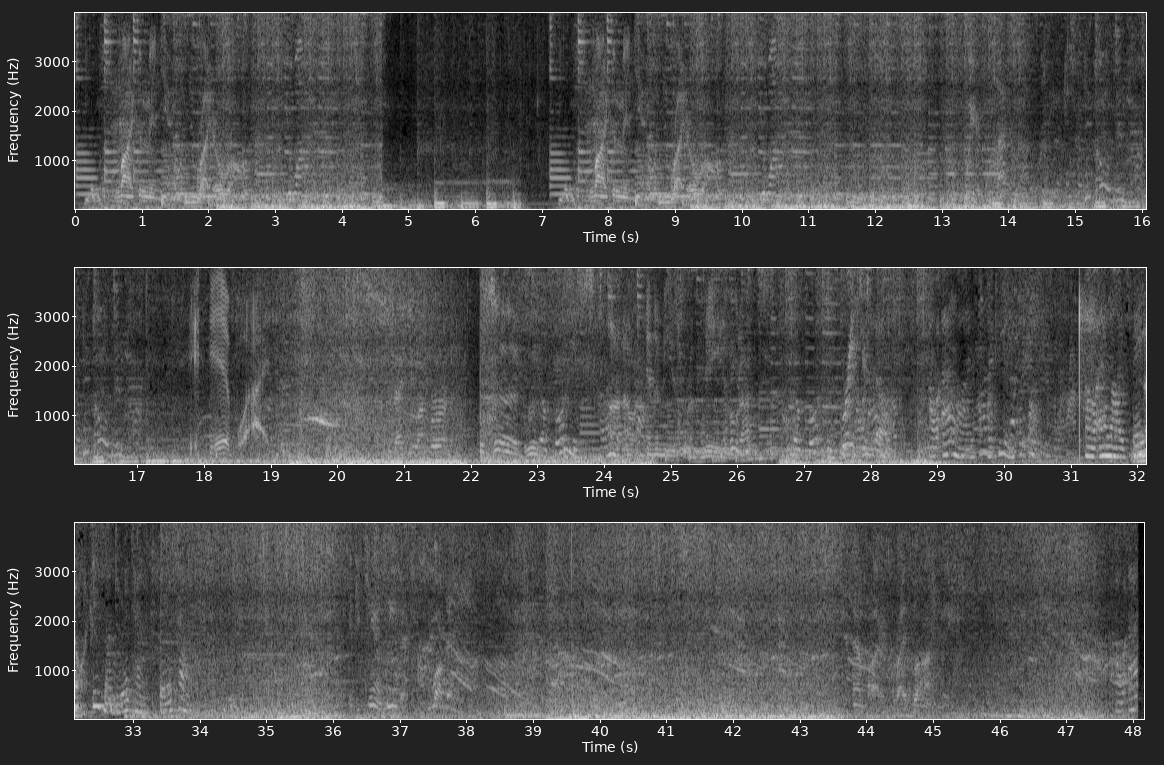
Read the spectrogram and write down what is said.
My dominion, right or wrong. You want My dominion, right or wrong. you want Weird. That's Who told you? Who told you? yeah, boy. That you Emperor? Zerg Your will forces feast are on under our attack. enemy's remains. Your forces. Brace yourself. Our allies are being attacked. Our allies' base nice. is under attack. They're. If you can't leave it, love it. Empire's right behind me. Our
